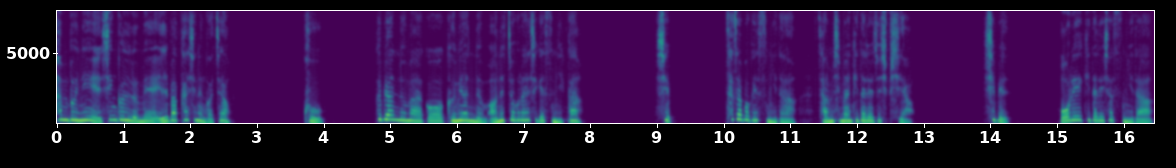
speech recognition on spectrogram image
한 분이 싱글룸에 1박 하시는 거죠? 9. 흡연룸하고 금연룸 어느 쪽으로 하시겠습니까? 10. 찾아보겠습니다. 잠시만 기다려 주십시오. 11. 오래 기다리셨습니다.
